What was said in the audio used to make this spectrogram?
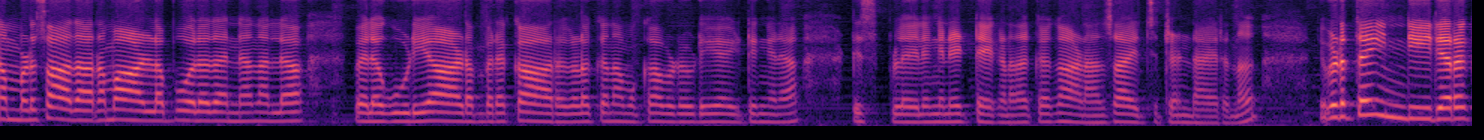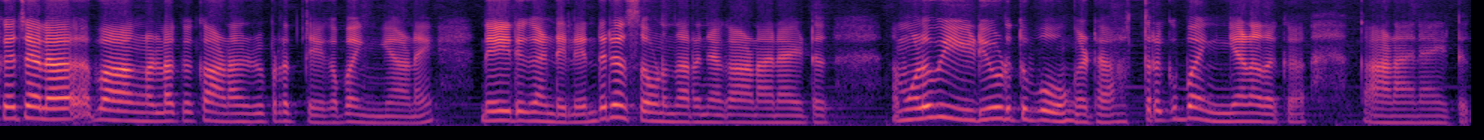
നമ്മുടെ സാധാരണ മാളിലെ പോലെ തന്നെ നല്ല വില കൂടിയ ആഡംബര കാറുകളൊക്കെ നമുക്ക് അവിടെ ഇവിടെ ആയിട്ട് ഇങ്ങനെ ഡിസ്പ്ലേയിൽ ഇങ്ങനെ ഇട്ടേക്കണതൊക്കെ കാണാൻ സാധിച്ചിട്ടുണ്ടായിരുന്നു. ഇവിടുത്തെ ഇന്റീരിയറൊക്കെ ചില ഭാഗങ്ങളിലൊക്കെ കാണാൻ ഒരു പ്രത്യേക ഭംഗിയാണ്. ഇത് കണ്ടില്ല? എന്ത് രസമാണെന്ന് പറഞ്ഞാൽ കാണാനായിട്ട്. നമ്മൾ വീഡിയോ എടുത്ത് പോകും കേട്ടോ. അത്രയ്ക്ക് ഭംഗിയാണ് അതൊക്കെ കാണാനായിട്ട്.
